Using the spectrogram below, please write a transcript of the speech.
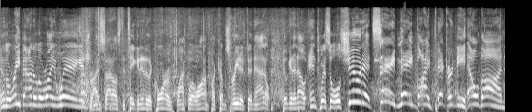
And the rebound of the right wing. And Draisaitl has to take it into the corner with Blackwell on him. Puck comes free to Donato. He'll get it out. Entwistle will shoot it. Save made by Pickard. And he held on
